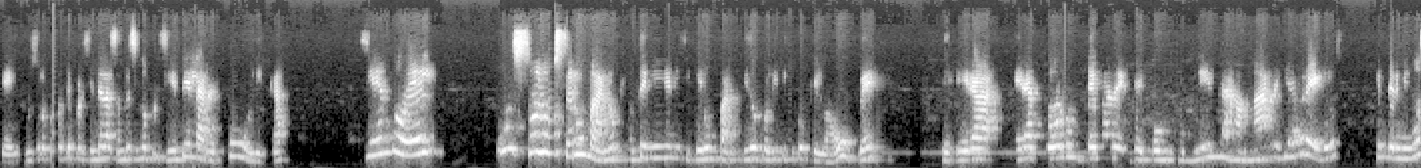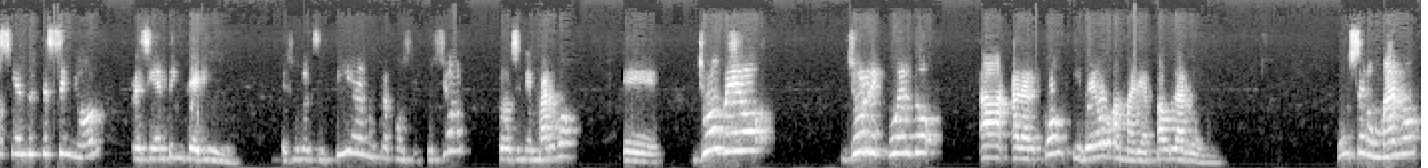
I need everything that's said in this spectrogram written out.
que no solo fue presidente de la Asamblea, sino presidente de la República, siendo él un solo ser humano que no tenía ni siquiera un partido político que lo aupe, era, era todo un tema de, de las amarres y arreglos, que terminó siendo este señor presidente interino. Eso no existía en nuestra constitución, pero sin embargo, eh, yo veo, yo recuerdo a Alarcón y veo a María Paula Roma. Un ser humano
